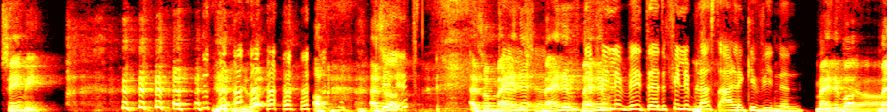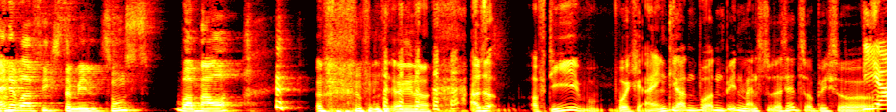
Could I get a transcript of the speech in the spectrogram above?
Semi. Also, Philipp? also meine, Dankeschön. meine, der, meine, Philipp, der, Philipp lässt alle gewinnen. meine, war, Ja. meine war Fixtermin, sonst war Mauer. ja, genau. Also auf die, wo ich eingeladen worden bin, meinst du das jetzt? Ob ich so. Ja,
